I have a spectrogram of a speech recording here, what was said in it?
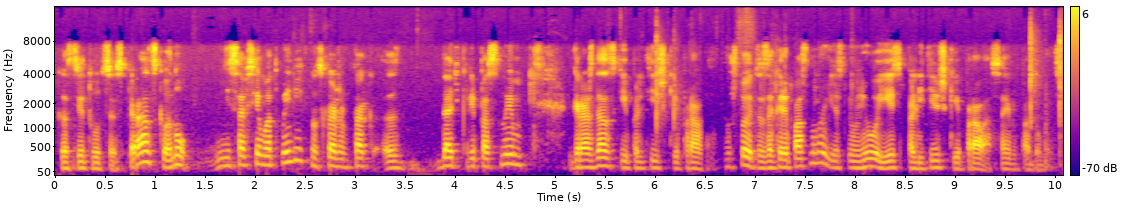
Конституция Спиранского, ну, не совсем отменить, но, скажем так, дать крепостным гражданские и политические права. Ну что это за крепостной, если у него есть политические права, сами подумайте.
